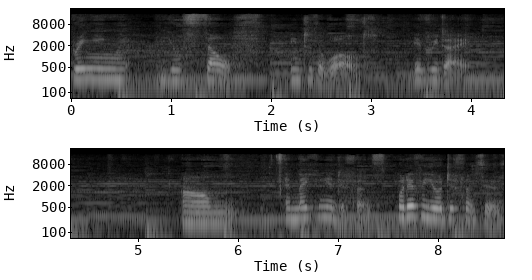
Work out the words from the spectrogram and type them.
bringing yourself into the world every day um, and making a difference, whatever your difference is,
